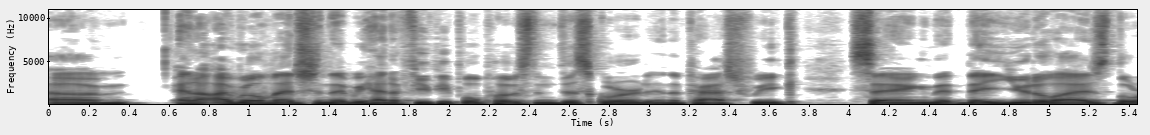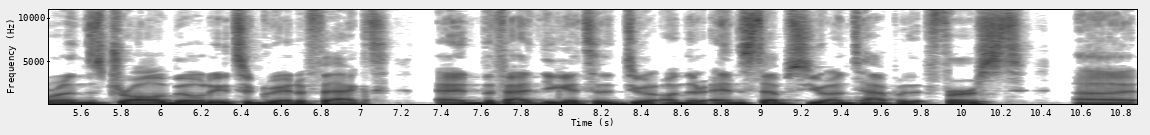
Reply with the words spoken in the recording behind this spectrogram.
Um, and I will mention that we had a few people post in Discord in the past week saying that they utilized Loran's draw ability to great effect. And the fact you get to do it on their end steps, you untap with it first. Uh,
